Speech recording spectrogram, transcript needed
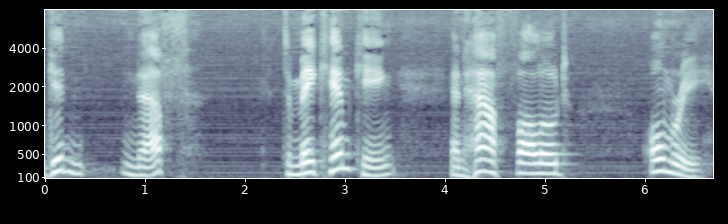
Gidneph, to make him king, and half followed Omri.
